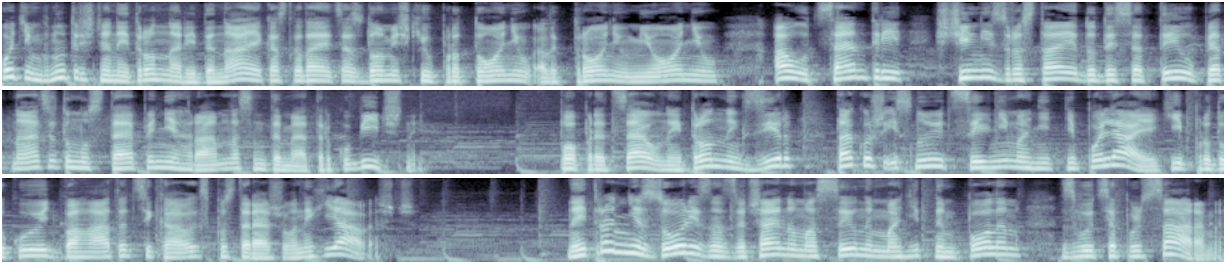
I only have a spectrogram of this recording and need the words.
потім внутрішня нейтронна рідина, яка складається з домішків протонів, електронів, міонів, а у центрі щільність зростає до 10 у 15 степені грам на сантиметр кубічний. Попри це, у нейтронних зір також існують сильні магнітні поля, які продукують багато цікавих спостережуваних явищ. Нейтронні зорі з надзвичайно масивним магнітним полем звуться пульсарами,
